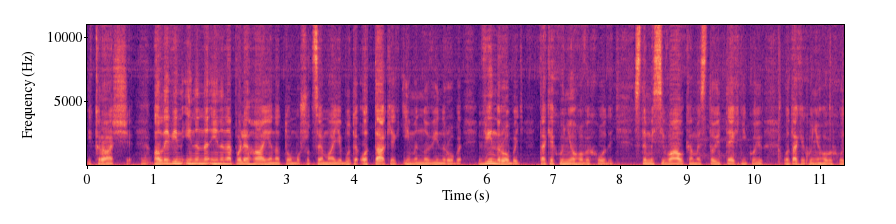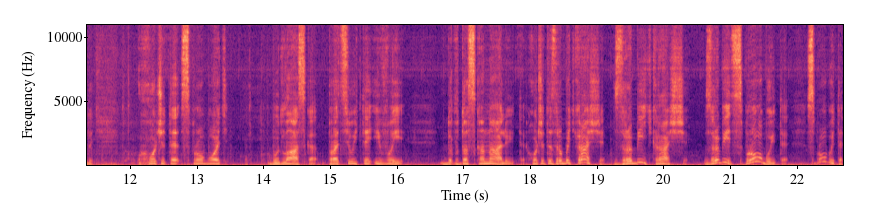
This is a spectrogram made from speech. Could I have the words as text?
і краще. Але він і не, і не наполягає на тому, що це має бути отак, як іменно він робить. Він робить так, як у нього виходить. З тими сівалками, з тою технікою, отак, як у нього виходить. Хочете спробувати, будь ласка, працюйте і ви. Вдосконалюйте. Хочете зробити краще? Зробіть краще. Зробіть, спробуйте. Спробуйте,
